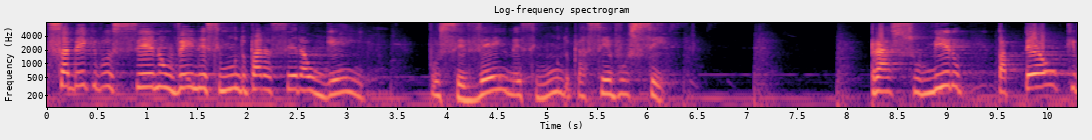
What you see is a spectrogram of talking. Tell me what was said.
Saber que você não veio nesse mundo para ser alguém, você veio nesse mundo para ser você. Para assumir o papel que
